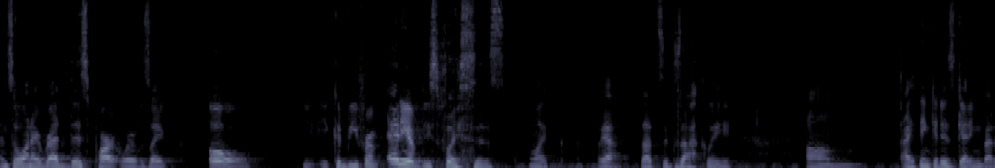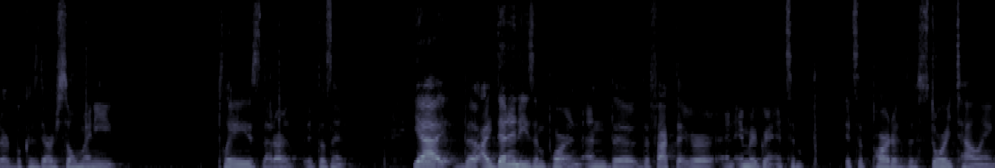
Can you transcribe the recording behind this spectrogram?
And so when I read this part where it was like, oh, it could be from any of these places. I'm like, yeah, that's exactly. Um, I think it is getting better because there are so many plays that are. It doesn't. Yeah, the identity is important, and the the fact that you're an immigrant, it's a it's a part of the storytelling,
